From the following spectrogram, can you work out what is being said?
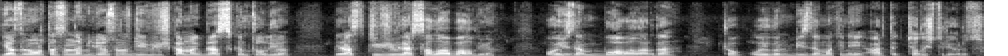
Yazın ortasında biliyorsunuz civciv çıkarmak biraz sıkıntı oluyor. Biraz civcivler salağa bağlıyor. O yüzden bu havalarda çok uygun. Biz de makineyi artık çalıştırıyoruz.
